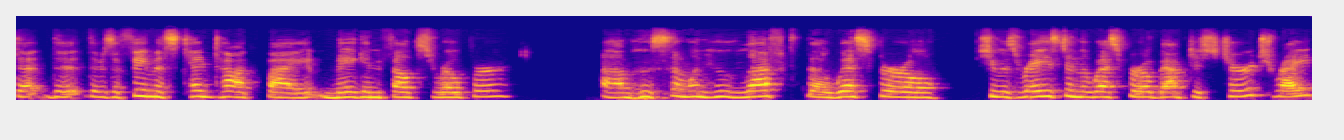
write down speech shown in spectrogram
that the, there's a famous TED talk by Megan Phelps Roper, um, who's someone who left the Westboro. She was raised in the Westboro Baptist Church, right?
